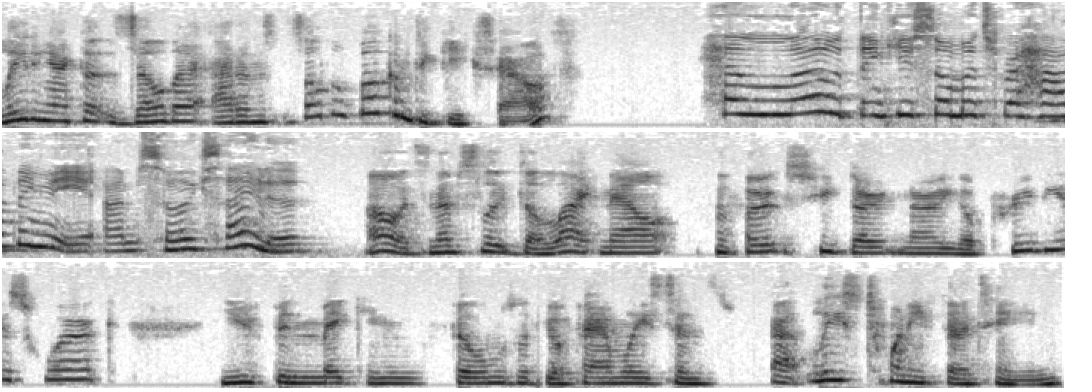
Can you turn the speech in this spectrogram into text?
leading actor Zelda Adams. Zelda, welcome to Geeks Out. Hello, thank you so much for having me. I'm so excited. Oh, it's an absolute delight. Now, for folks who don't know your previous work, you've been making films with your family since at least 2013.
